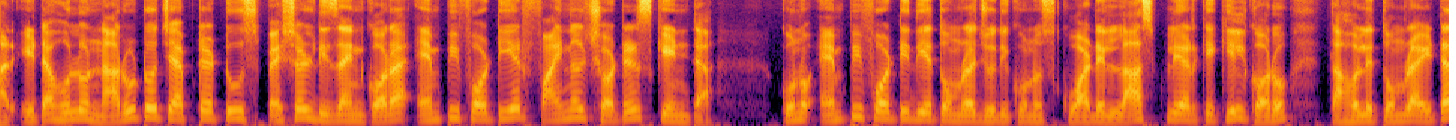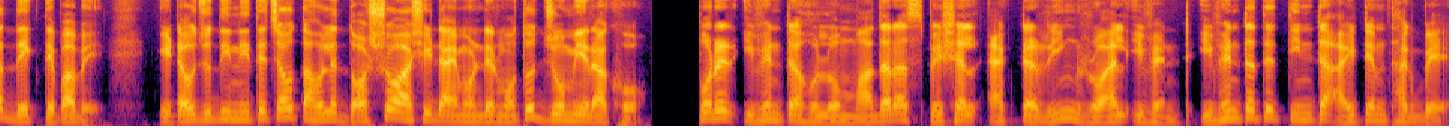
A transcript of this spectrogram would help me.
আর এটা হলো Naruto chapter two special design করা এমপি ফর্টি এর ফাইনাল শটের স্কিনটা। কোনো এমপি ফর্টি দিয়ে তোমরা যদি কোনো স্কোয়াডের লাস্ট প্লেয়ারকে কিল করো, তাহলে তোমরা এটা দেখতে পাবে। এটাও যদি নিতে চাও, তাহলে দশশো আশি ডায়মন্ডের মতো জমিয়ে রাখো। পরের ইভেন্টটা হলো মাদারা স্পেশাল একটা রিং রয়্যাল ইভেন্ট। ইভেন্টটাতে তিনটা আইটেম থাকবে।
